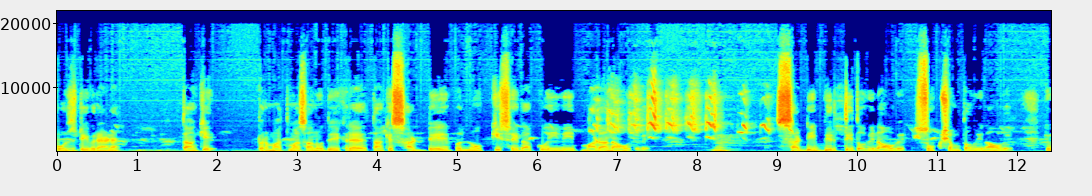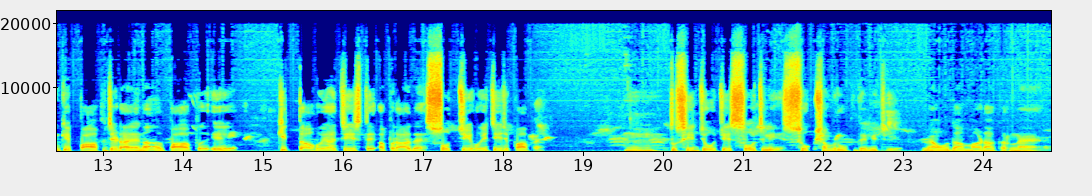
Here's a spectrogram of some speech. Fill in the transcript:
ਪੋਜ਼ਿਟਿਵ ਰਹਿਣਾ ਤਾਂ ਕਿ ਪਰਮਾਤਮਾ ਸਾਨੂੰ ਦੇਖ ਰਿਹਾ ਹੈ ਤਾਂ ਕਿ ਸਾਡੇ ਵੱਲੋਂ ਕਿਸੇ ਦਾ ਕੋਈ ਵੀ ਮਾੜਾ ਨਾ ਹੋ ਜਾਵੇ। ਸਾਡੀ ਬਿਰਤੀ ਤੋਂ ਵੀ ਨਾ ਹੋਵੇ, ਸੂਖਸ਼ਮ ਤੋਂ ਵੀ ਨਾ ਹੋਵੇ। ਕਿਉਂਕਿ ਪਾਪ ਜਿਹੜਾ ਹੈ ਨਾ, ਪਾਪ ਇਹ ਕੀਤਾ ਹੋਇਆ ਚੀਜ਼ ਤੇ ਅਪਰਾਧ ਹੈ, ਸੋਚੀ ਹੋਈ ਚੀਜ਼ ਪਾਪ ਹੈ। ਤੁਸੀਂ ਜੋ ਚੀਜ਼ ਸੋਚ ਲਈ ਸੂਖਸ਼ਮ ਰੂਪ ਦੇ ਵਿੱਚ ਵੀ, ਮੈਂ ਉਹਦਾ ਮਾੜਾ ਕਰਨਾ ਹੈ,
